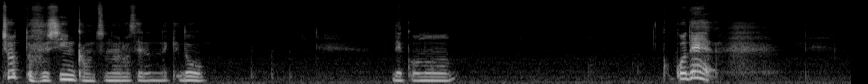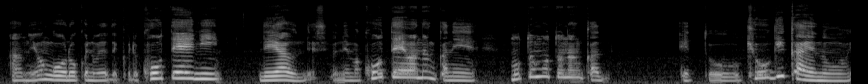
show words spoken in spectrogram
ちょっと不信感を募らせるんだけどでこのここであの456にも出てくる皇帝に出会うんですよね。まあ、皇帝はなんかねもともとなんかえっと競技会の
